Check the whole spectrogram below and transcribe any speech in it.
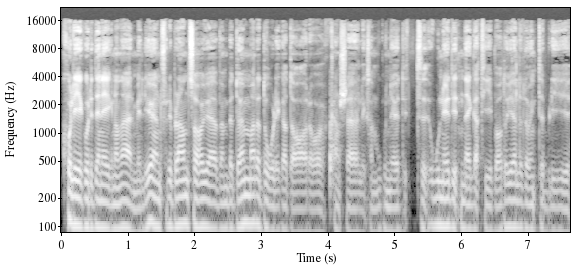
kollegor i den egna närmiljön. För ibland så har ju även bedömare dåliga dagar och kanske liksom onödigt, onödigt negativa. Och då gäller det att inte bli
